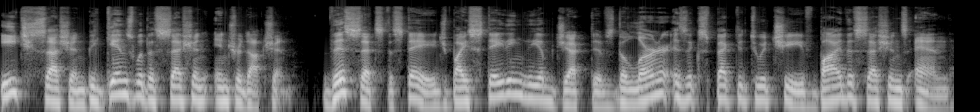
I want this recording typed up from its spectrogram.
Each session begins with a session introduction. This sets the stage by stating the objectives the learner is expected to achieve by the session's end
